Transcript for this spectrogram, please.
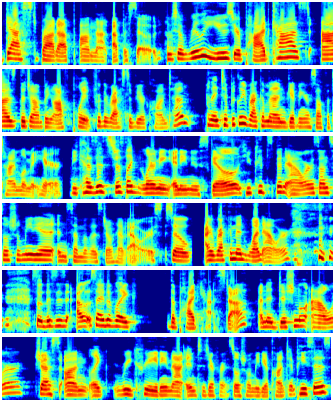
guest brought up on that episode. So really use your podcast as the jumping off point for the rest of your content. And I typically recommend giving yourself a time limit here because it's just like learning any new skill. You could spend hours on social media and some of us don't have hours. So I recommend one hour. so this is outside of like the podcast stuff, an additional hour just on like recreating that into different social media content pieces.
